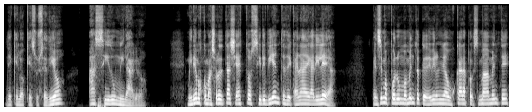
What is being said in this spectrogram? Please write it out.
de que lo que sucedió ha sido un milagro. Miremos con mayor detalle a estos sirvientes de Caná de Galilea. Pensemos por un momento que debieron ir a buscar aproximadamente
